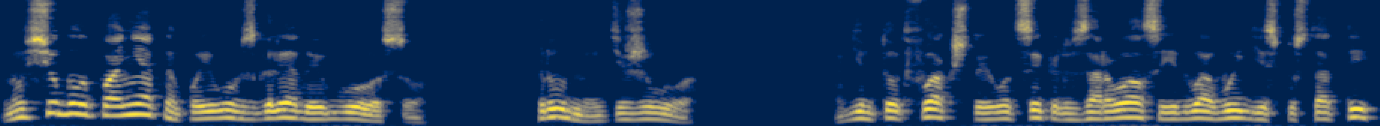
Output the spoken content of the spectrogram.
но все было понятно по его взгляду и голосу. Трудно и тяжело. Один тот факт, что его цепель взорвался, едва выйдя из пустоты,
